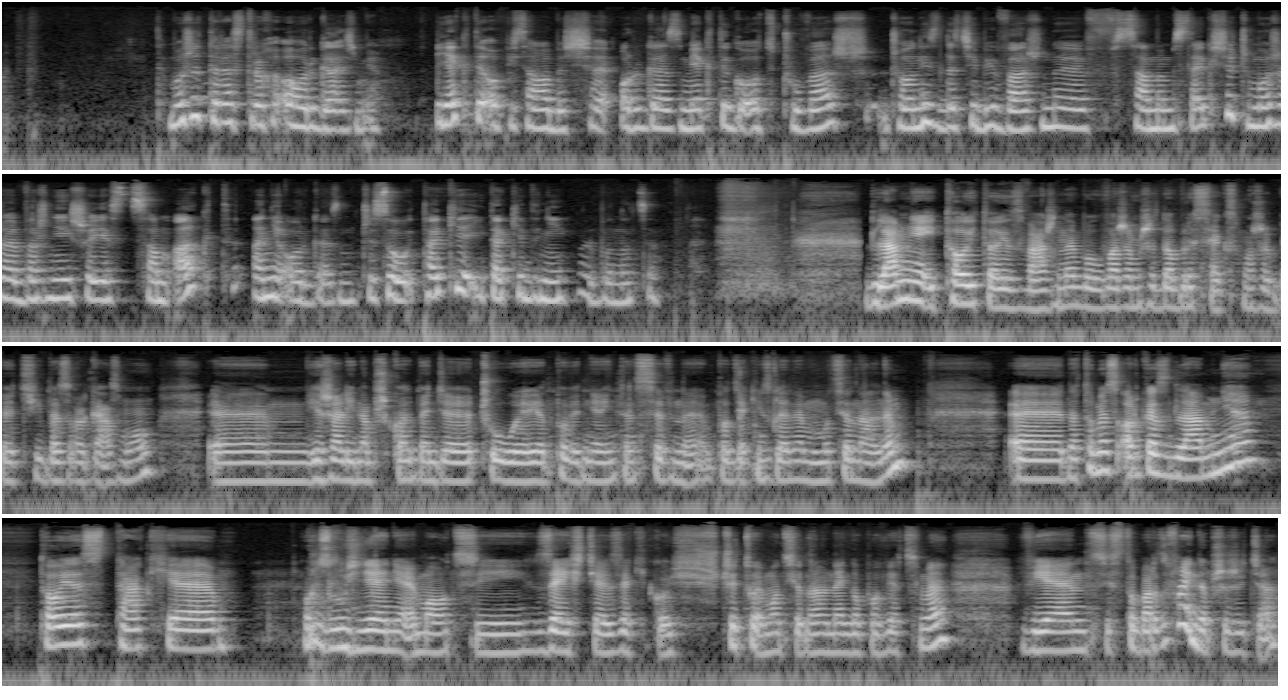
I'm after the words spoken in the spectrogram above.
To może teraz trochę o orgazmie. Jak ty opisałabyś orgazm? Jak ty go odczuwasz? Czy on jest dla ciebie ważny w samym seksie? Czy może ważniejszy jest sam akt, a nie orgazm? Czy są takie i takie dni albo noce? Dla mnie i to, i to jest ważne, bo uważam, że dobry seks może być i bez orgazmu. Jeżeli na przykład będzie czuły i odpowiednio intensywny pod jakimś względem emocjonalnym. E, natomiast orgazm dla mnie to jest takie rozluźnienie emocji, zejście z jakiegoś szczytu emocjonalnego, powiedzmy, więc jest to bardzo fajne przeżycie.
